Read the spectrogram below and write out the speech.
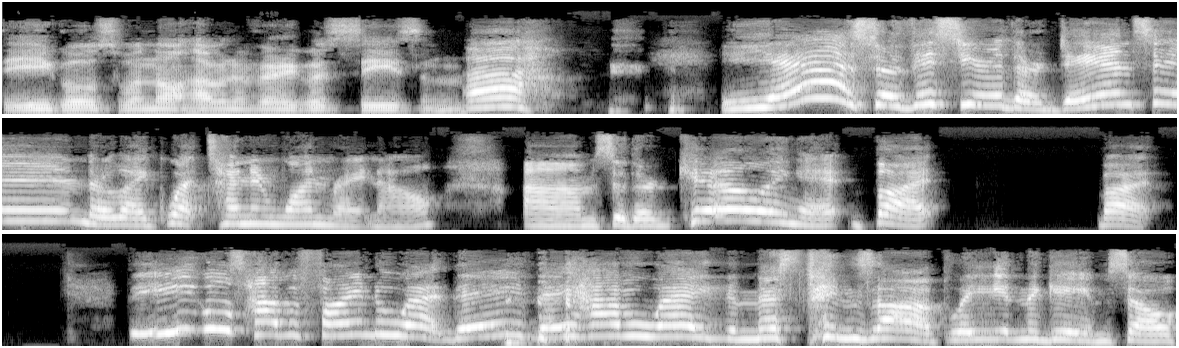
the Eagles were not having a very good season. Oh, yeah. So this year they're dancing. They're like what ten and one right now. Um, so they're killing it. But, but the Eagles have a find a way. They they have a way to mess things up late in the game. So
